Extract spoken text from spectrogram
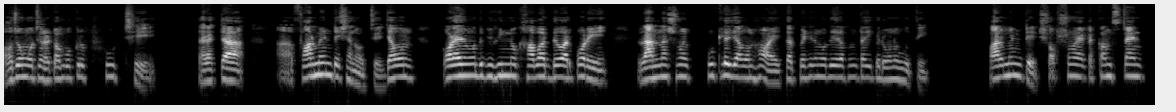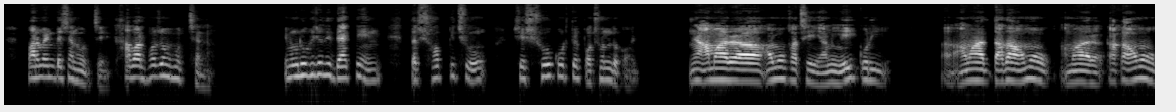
হজম হচ্ছে না, টকবক করে ফুটছে। তার একটা ফার্মেন্টেশন হচ্ছে। যেমন কড়াইয়ের মধ্যে বিভিন্ন খাবার দেওয়ার পরে রান্নার সময় ফুটলে যেমন হয়, তার পেটের মধ্যে এরকম টাইপের অনুভূতি। ফার্মেন্টেড সবসময় একটা কনস্ট্যান্ট ফার্মেন্টেশন হচ্ছে। খাবার হজম হচ্ছে না। এবং রোগী যদি দেখেন, তার সবকিছু সে শো করতে পছন্দ করে। আমার অমুক আছে, আমি এই করি আমার দাদা অমুক, আমার কাকা অমুক,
